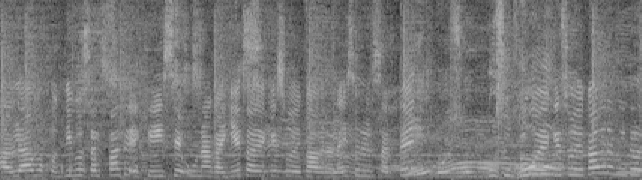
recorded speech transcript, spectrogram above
hablábamos contigo, Salfate, es que hice una galleta de queso de cabra. La hice en el sartén, puse un poco de queso de cabra mientras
